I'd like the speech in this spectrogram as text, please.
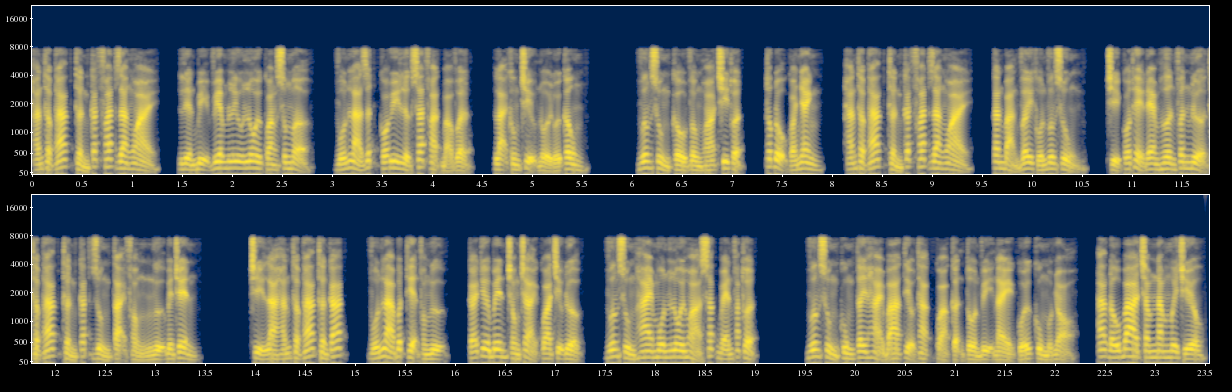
hắn thập ác thần cắt phát ra ngoài, liền bị viêm lưu lôi quang sông mở, vốn là rất có uy lực sát phạt bảo vật, lại không chịu nổi đối công. Vương sùng cầu vồng hóa chi thuật, tốc độ quá nhanh, hắn thập ác thần cắt phát ra ngoài, căn bản vây khốn vương sùng, chỉ có thể đem hơn phân nửa thập ác thần cắt dùng tại phòng ngự bên trên. Chỉ là hắn thập ác thần cắt, vốn là bất thiện phòng ngự, cái tiêu bên trong trải qua chịu được, vương sùng hai môn lôi hỏa sắc bén pháp thuật vương sùng cùng tây hải ba tiểu thạc quả cận tồn vị này cuối cùng một nhỏ, ác đấu ba trăm năm mươi chiều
